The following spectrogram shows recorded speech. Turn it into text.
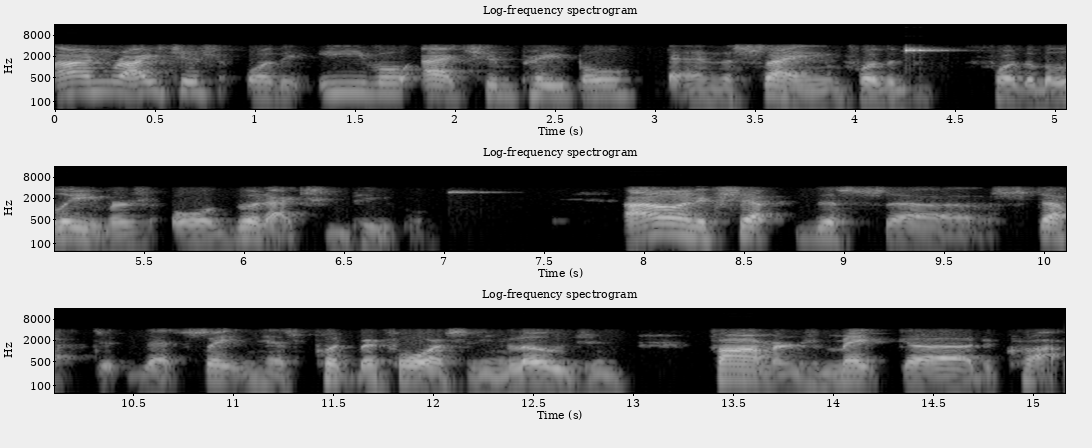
unrighteous or the evil action people, and the same for the for the believers or good action people. I don't accept this uh, stuff that Satan has put before us in illusion. Farmers make uh, the crop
